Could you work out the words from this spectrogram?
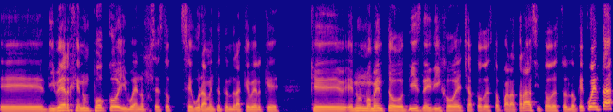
eh, divergen un poco y bueno, pues esto seguramente tendrá que ver que, que en un momento Disney dijo echa todo esto para atrás y todo esto es lo que cuenta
